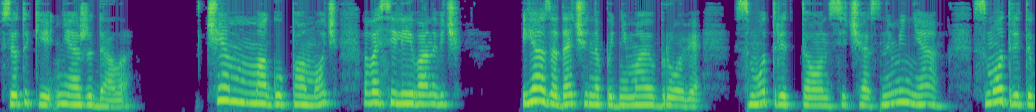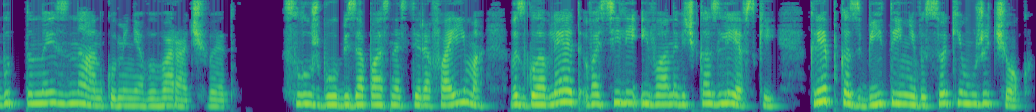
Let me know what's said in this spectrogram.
все-таки не ожидала. «Чем могу помочь, Василий Иванович?» Я озадаченно поднимаю брови. Смотрит-то он сейчас на меня. Смотрит и будто наизнанку меня выворачивает. Службу безопасности Рафаима возглавляет Василий Иванович Козлевский, крепко сбитый невысокий мужичок.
